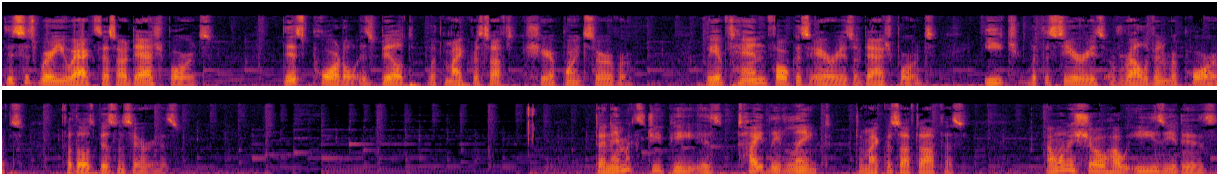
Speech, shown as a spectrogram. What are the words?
This is where you access our dashboards. This portal is built with Microsoft SharePoint Server. We have 10 focus areas of dashboards, each with a series of relevant reports for those business areas. Dynamics GP is tightly linked to Microsoft Office. I want to show how easy it is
